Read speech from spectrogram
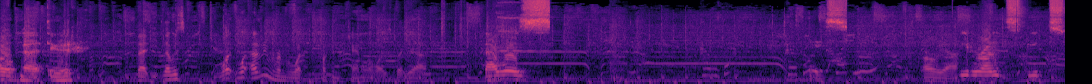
Oh, bet, dude. That that was what what I don't even remember what fucking channel it was, but yeah. That was How was that? Perfect? Nice. Like me? Oh yeah. speed run, speed s-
